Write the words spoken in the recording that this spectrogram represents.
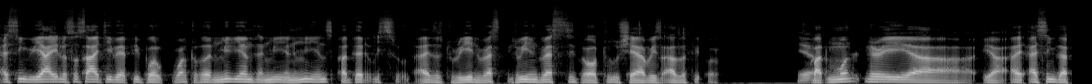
I think we are in a society where people want to earn millions and millions and millions, but then it's either to reinvest, reinvest it or to share with other people. Yeah. But monetary, uh, yeah, I, I think that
